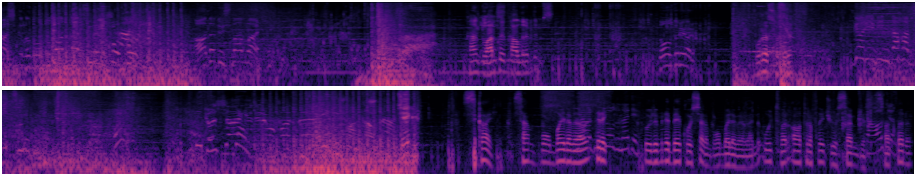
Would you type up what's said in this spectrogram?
Şaşkını vurdu. Patlat şurayı popu. A'da düşman var. Kanka duvar koyup kaldırabilir misin? Dolduruyorum. Burası biri. Görevin daha bitmedi. Bir düşman kaldı. Çek! Sky. Sen bombayla beraber Yardımcı direkt olun ölümüne B koşsana bombayla beraber. Bende Ult var A tarafına hiç göstermeyeceğiz. Saklanın.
